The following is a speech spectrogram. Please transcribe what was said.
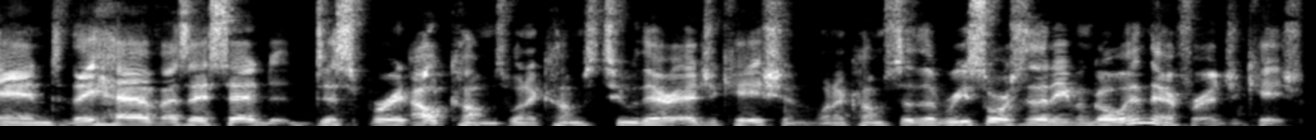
and they have, as I said, disparate outcomes when it comes to their education, when it comes to the resources that even go in there for education,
